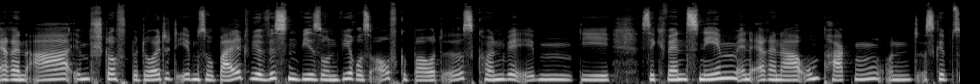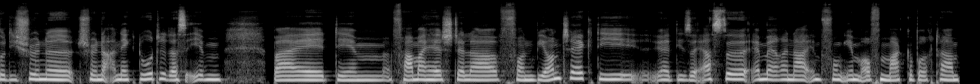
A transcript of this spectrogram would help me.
RNA-Impfstoff bedeutet eben, sobald wir wissen, wie so ein Virus aufgebaut ist, können wir eben die Sequenz nehmen, in RNA umpacken. Und es gibt so die schöne, schöne Anekdote, dass eben bei dem Pharmahersteller von BioNTech, die ja diese erste mRNA-Impfung eben auf den Markt gebracht haben,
